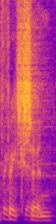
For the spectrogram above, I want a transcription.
Perfection.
